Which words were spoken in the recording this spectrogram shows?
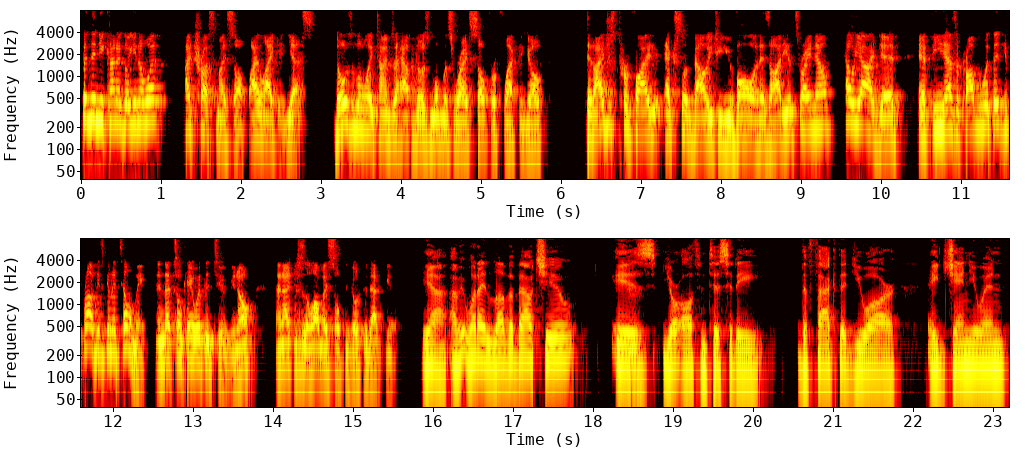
But then you kind of go, you know what? I trust myself. I like it. Yes. Those are the only times I have those moments where I self reflect and go, did I just provide excellent value to Yuval and his audience right now? Hell yeah, I did. If he has a problem with it, he probably is going to tell me. And that's okay with it too, you know? And I just allow myself to go through that feeling. Yeah. I mean, what I love about you is hmm. your authenticity, the fact that you are a genuine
